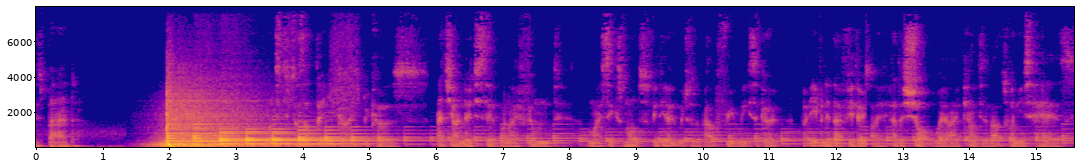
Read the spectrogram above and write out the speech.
is bad. I wanted to just update you guys because actually I noticed it when I filmed my six months video, which was about three weeks ago. But even in that video, I had a shot where I counted about 20 hairs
